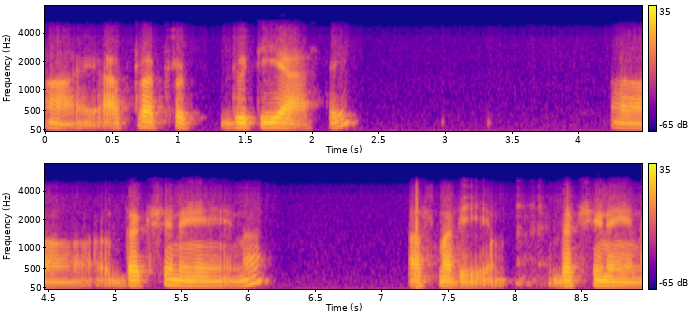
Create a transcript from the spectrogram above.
अत्र द्वितीया अस्ति। दक्षिणेन अस्मदीयं दक्षिणेन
